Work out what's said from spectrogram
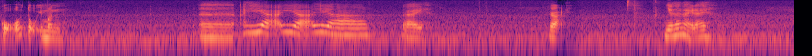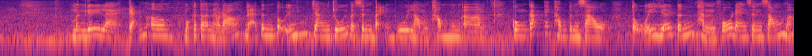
của tụi mình. À, ấy à, ấy à, ấy à. đây. Rồi. Như thế này đây mình ghi là cảm ơn một cái tên nào đó đã tin tưởng chăn chuối và xin bạn vui lòng thông uh, cung cấp các thông tin sau. Tuổi giới tính thành phố đang sinh sống và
